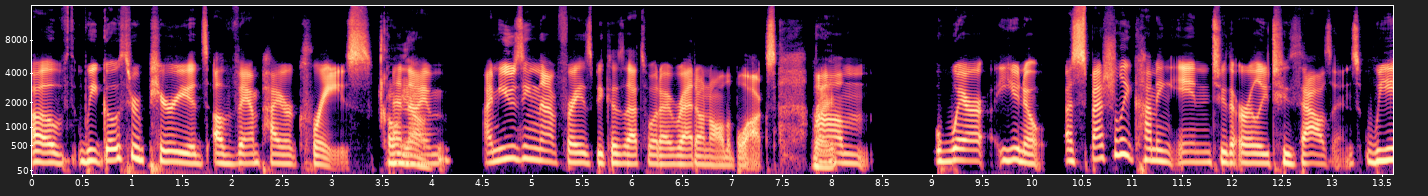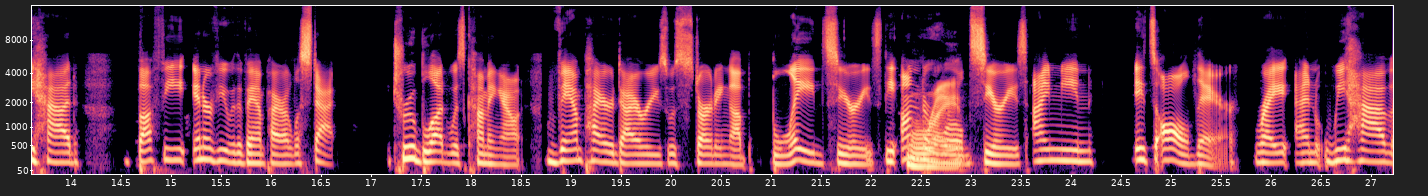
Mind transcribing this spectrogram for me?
of we go through periods of vampire craze. Oh, and yeah. I'm I'm using that phrase because that's what I read on all the blogs. Right. Um where, you know, especially coming into the early 2000s, we had Buffy interview with a vampire, Lestat. True Blood was coming out. Vampire Diaries was starting up. Blade series, the Underworld series. I mean, it's all there, right? And we have,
